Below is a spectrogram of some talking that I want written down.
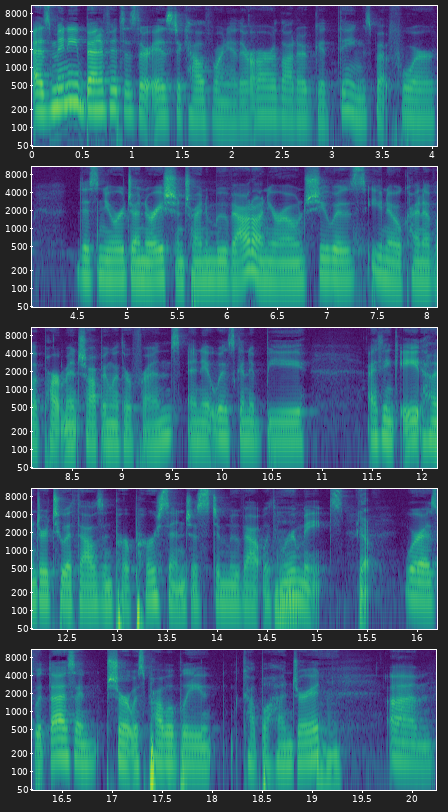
as many benefits as there is to California. There are a lot of good things, but for this newer generation trying to move out on your own, she was, you know, kind of apartment shopping with her friends, and it was going to be, I think, eight hundred to a thousand per person just to move out with mm. roommates. Yep. Whereas with us, I'm sure it was probably a couple 100 Um,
